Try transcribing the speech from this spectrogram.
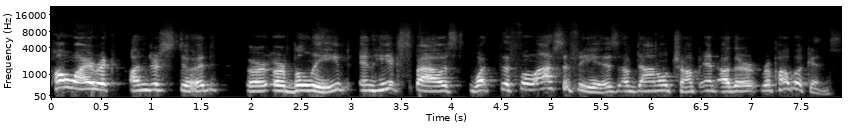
Paul Weyrich understood or, or believed, and he espoused what the philosophy is of Donald Trump and other Republicans.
